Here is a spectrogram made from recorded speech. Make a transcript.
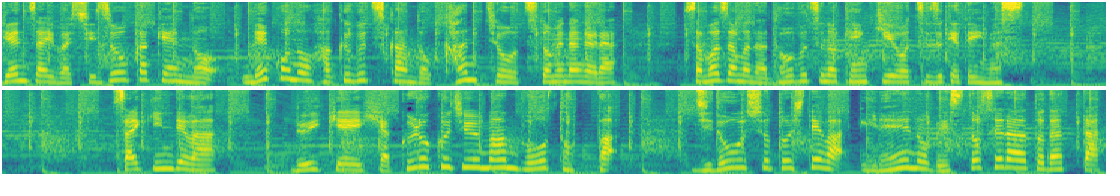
現在は静岡県の猫の博物館の館長を務めながら、様々な動物の研究を続けています。最近では累計160万部を突破児童書としては異例のベストセラーとなった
